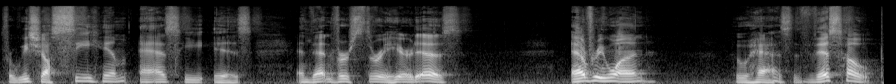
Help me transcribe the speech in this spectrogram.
for we shall see Him as He is. And then, verse 3, here it is. Everyone who has this hope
